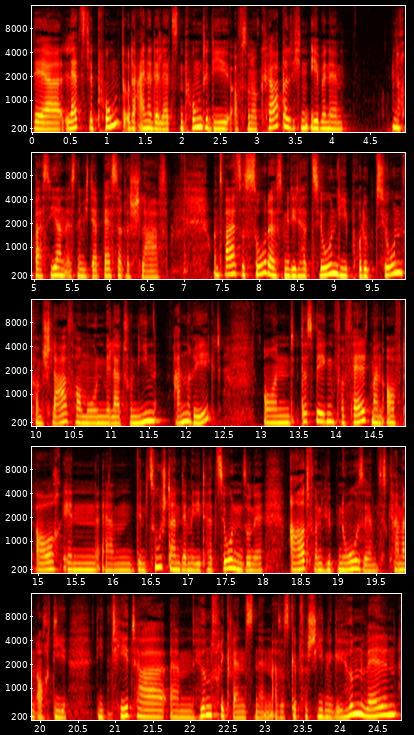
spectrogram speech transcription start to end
Der letzte Punkt oder einer der letzten Punkte, die auf so einer körperlichen Ebene noch basieren, ist nämlich der bessere Schlaf. Und zwar ist es so, dass Meditation die Produktion vom Schlafhormon Melatonin anregt und deswegen verfällt man oft auch in ähm, dem Zustand der Meditation in so eine Art von Hypnose. Das kann man auch die, die Theta-Hirnfrequenz ähm, nennen. Also es gibt verschiedene Gehirnwellen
